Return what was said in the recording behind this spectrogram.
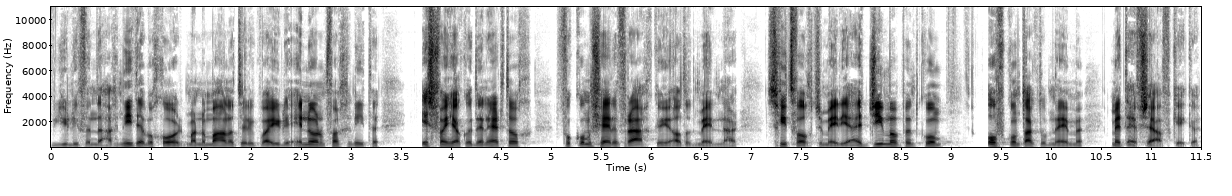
jullie vandaag niet hebben gehoord, maar normaal natuurlijk waar jullie enorm van genieten, is van Jacco den Hertog. Voor commerciële vragen kun je altijd mailen naar schietvogeltjemedia.gmail.com of contact opnemen met FC Afkikken.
